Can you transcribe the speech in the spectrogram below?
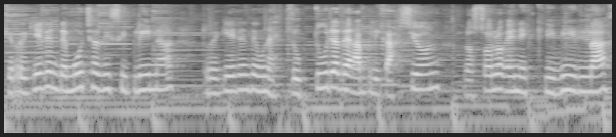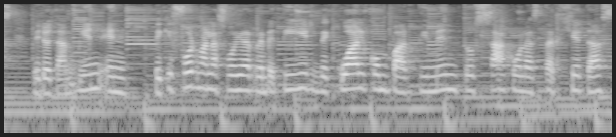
que requieren de mucha disciplina, requieren de una estructura de aplicación, no solo en escribirlas, pero también en de qué forma las voy a repetir, de cuál compartimento saco las tarjetas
